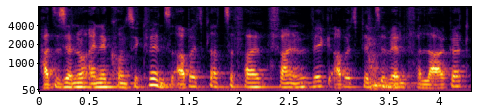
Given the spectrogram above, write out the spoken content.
hat es ja nur eine Konsequenz. Arbeitsplätze fallen weg, Arbeitsplätze werden verlagert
